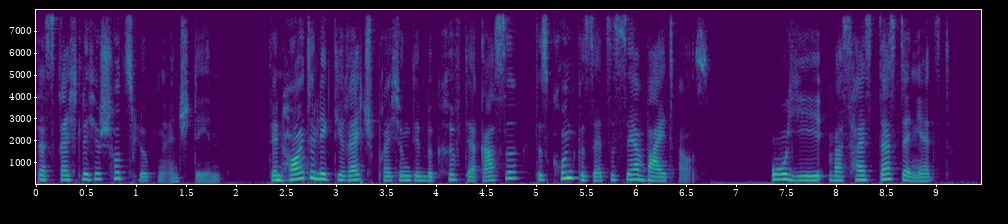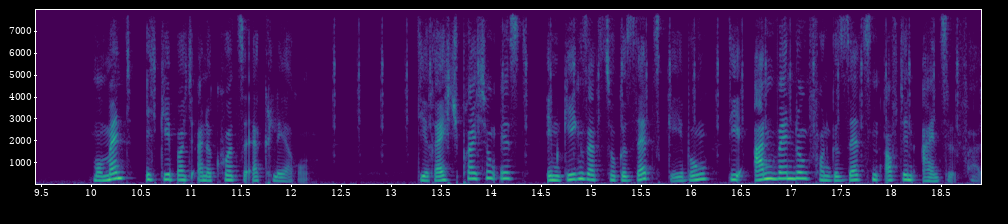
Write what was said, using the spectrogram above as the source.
dass rechtliche Schutzlücken entstehen. Denn heute legt die Rechtsprechung den Begriff der Rasse des Grundgesetzes sehr weit aus. Oh je, was heißt das denn jetzt? Moment, ich gebe euch eine kurze Erklärung. Die Rechtsprechung ist, im Gegensatz zur Gesetzgebung, die Anwendung von Gesetzen auf den Einzelfall,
